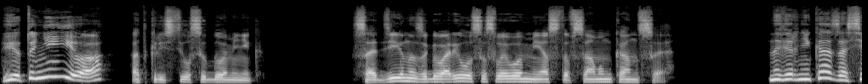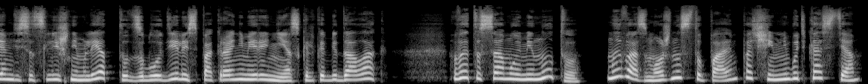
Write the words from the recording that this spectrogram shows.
«Это не я!» — открестился Доминик. Садина заговорила со своего места в самом конце. «Наверняка за семьдесят с лишним лет тут заблудились, по крайней мере, несколько бедолаг. В эту самую минуту мы, возможно, ступаем по чьим-нибудь костям».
